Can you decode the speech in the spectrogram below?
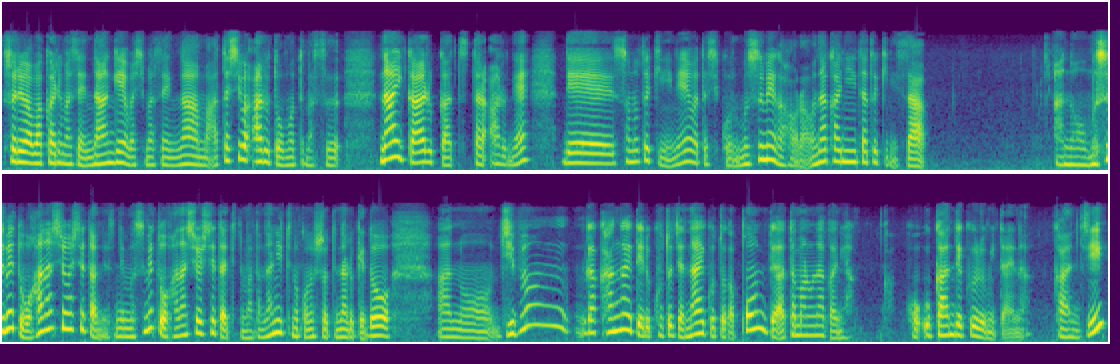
それは分かりません。断言はしませんが、まあ、私はあると思ってます。ないかあるかっつったらあるね。でその時にね私この娘がほらお腹にいた時にさあの、娘とお話をしてたんですね。娘とお話をしてたって言ってまた何言ってんのこの人ってなるけど、あの、自分が考えていることじゃないことがポンって頭の中にこう浮かんでくるみたいな感じ。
